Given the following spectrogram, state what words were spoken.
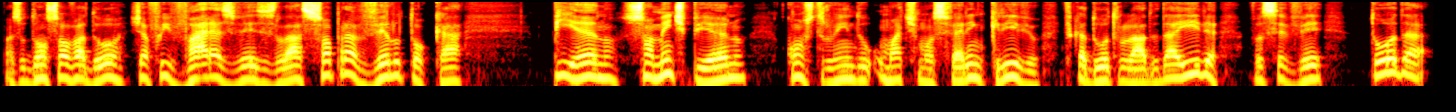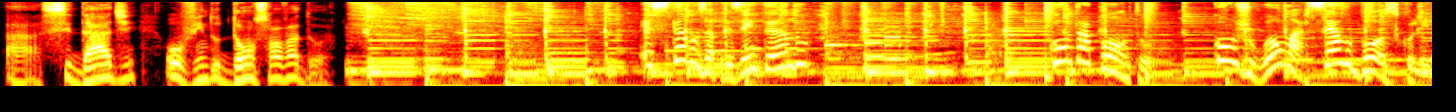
mas o Dom Salvador já fui várias vezes lá só para vê-lo tocar piano, somente piano, construindo uma atmosfera incrível. Fica do outro lado da ilha, você vê toda a cidade ouvindo Dom Salvador. Estamos apresentando Contraponto com João Marcelo Boscoli.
